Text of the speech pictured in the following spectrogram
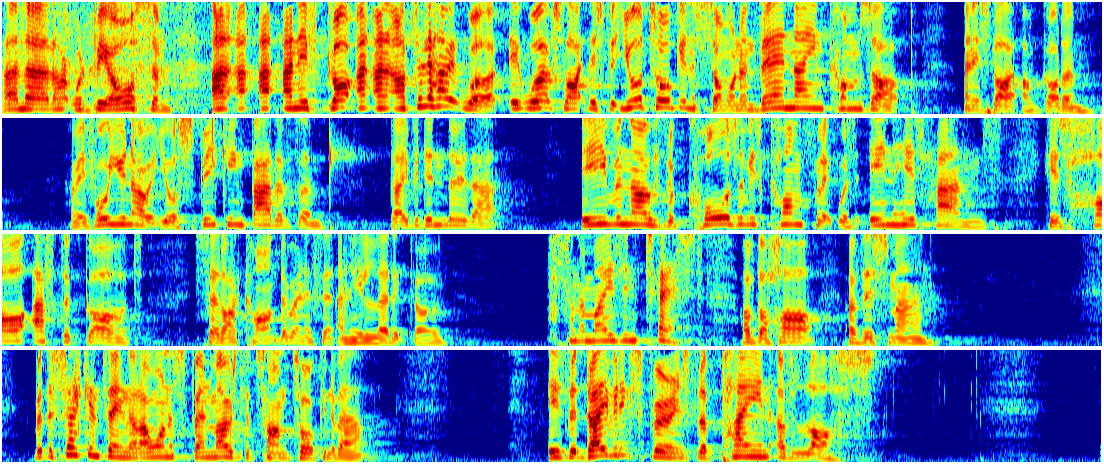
And uh, that would be awesome. And, and if God, and I'll tell you how it works. It works like this: that you're talking to someone, and their name comes up, and it's like, I've got them. And before you know it, you're speaking bad of them. David didn't do that. Even though the cause of his conflict was in his hands, his heart after God said, I can't do anything, and he let it go. That's an amazing test of the heart of this man. But the second thing that I want to spend most of the time talking about is that David experienced the pain of loss.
